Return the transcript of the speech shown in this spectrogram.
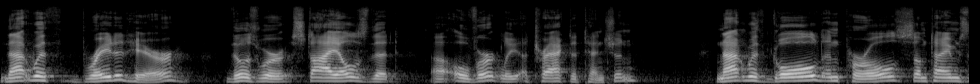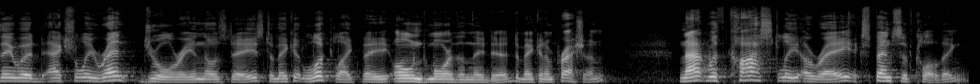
Not with braided hair, those were styles that uh, overtly attract attention. Not with gold and pearls. Sometimes they would actually rent jewelry in those days to make it look like they owned more than they did, to make an impression. Not with costly array, expensive clothing.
